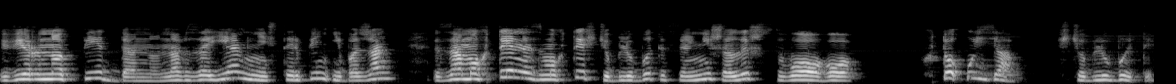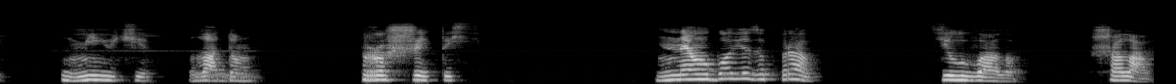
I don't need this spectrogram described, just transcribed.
вірно піддано на взаємність терпінь і бажань замогти не змогти, щоб любити сильніше лиш свого. Хто узяв, щоб любити, уміючи ладом прошитись. Не обов'язок прав цілувало, шалав.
